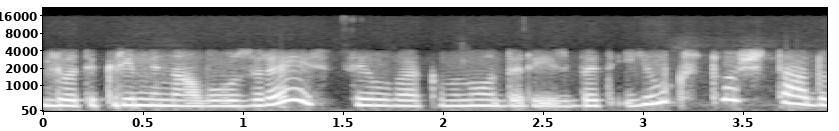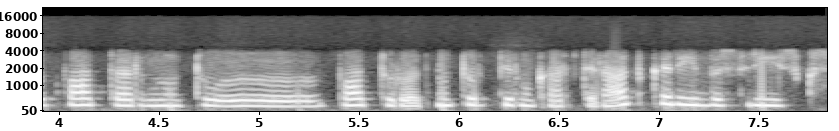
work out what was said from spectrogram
ļoti kriminālu uzreiz cilvēkam nodarīs, bet ilgstoši tādu patarnu tu, paturot, nu tur pirmkārt ir atkarības risks,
